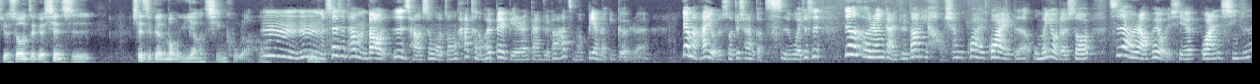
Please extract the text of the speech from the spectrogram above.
有时候这个现实现实跟梦一样辛苦了。嗯嗯，嗯，甚至他们到日常生活中，他可能会被别人感觉到他怎么变了一个人。要么他有的时候就像个刺猬，就是任何人感觉到你好像怪怪的，我们有的时候自然而然会有一些关心，就是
